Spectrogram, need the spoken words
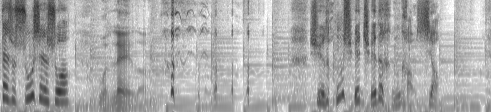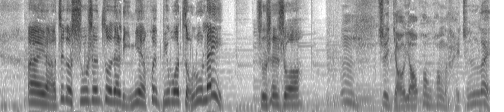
但是书生说：“我累了。”许同学觉得很好笑。哎呀，这个书生坐在里面会比我走路累。书生说：“嗯，这摇摇晃晃的还真累，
